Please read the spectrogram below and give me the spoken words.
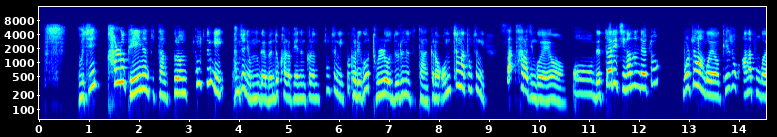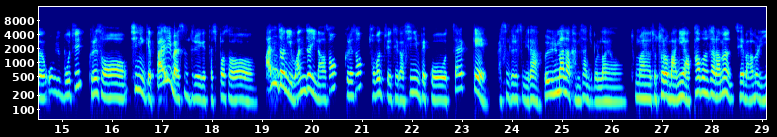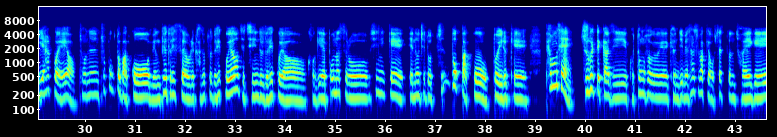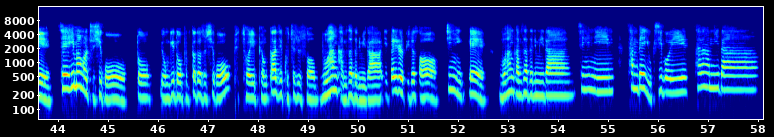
뭐지? 칼로 베이는 듯한 그런 통증이 완전히 없는 거예요. 면도칼로 베는 그런 통증이. 그리고 돌로 누르는 듯한 그런 엄청난 통증이 싹 사라진 거예요. 어, 몇 달이 지났는데도 멀쩡한 거예요. 계속 안 아픈 거예요. 어, 이게 뭐지? 그래서 신님께 빨리 말씀드려야겠다 싶어서 완전히, 완전히 나아서 그래서 저번 주에 제가 신님 뵙고 짧게 말씀드렸습니다. 얼마나 감사한지 몰라요. 정말 저처럼 많이 아파 본 사람은 제 마음을 이해할 거예요. 저는 축복도 받고 명패도 했어요. 우리 가족들도 했고요. 제 지인들도 했고요. 거기에 보너스로 신님께 에너지도 듬뿍 받고 또 이렇게 평생 죽을 때까지 고통 속에 견디며 살 수밖에 없었던 저에게 새 희망을 주시고 또 용기도 북돋아 주시고 저희 병까지 고쳐주셔서 무한 감사드립니다. 이 자리를 빌어서 신님께 무한 감사드립니다. 신이님, 365일 사랑합니다.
